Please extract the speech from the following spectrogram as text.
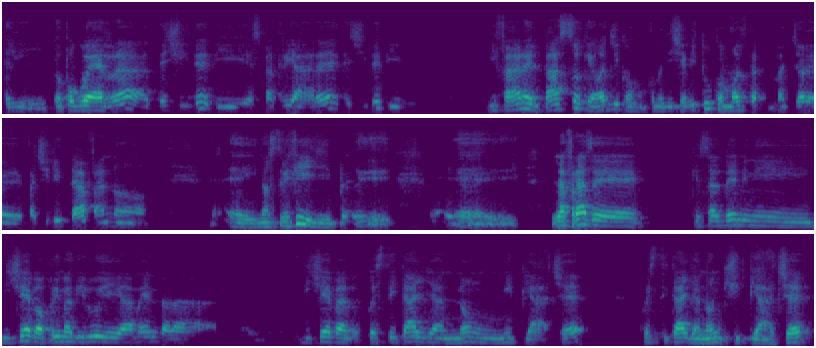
del dopoguerra, decide di espatriare, decide di, di fare il passo che oggi, come dicevi tu, con molta maggiore facilità fanno eh, i nostri figli. Eh, eh, la frase che Salvemini diceva, o prima di lui Amendola, diceva questa Italia non mi piace, questa Italia non ci piace,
